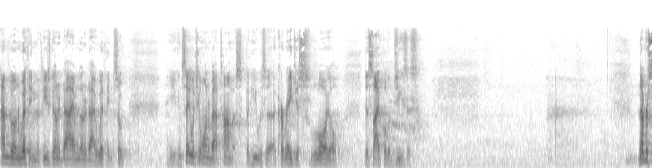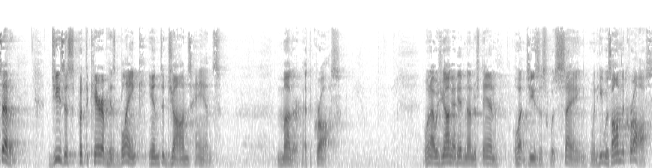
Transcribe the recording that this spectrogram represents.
I'm going with him. If he's going to die, I'm going to die with him. So you can say what you want about Thomas, but he was a courageous, loyal disciple of Jesus. Number seven, Jesus put the care of his blank into John's hands. Mother at the cross. When I was young, I didn't understand what Jesus was saying. When he was on the cross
